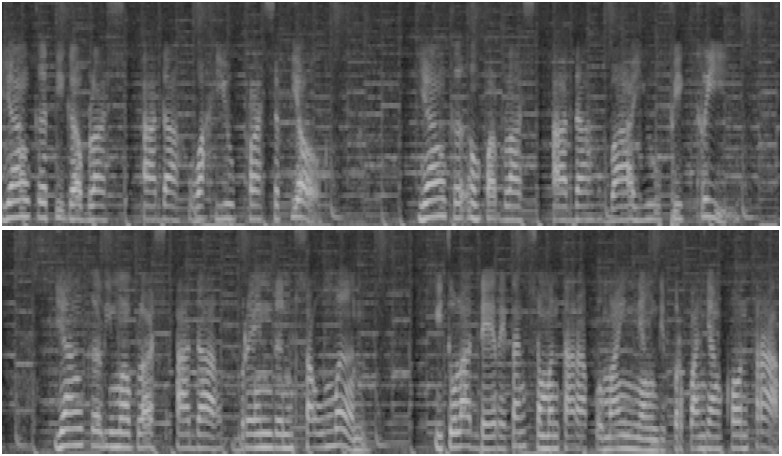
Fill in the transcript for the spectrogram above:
yang ke-13 ada Wahyu Prasetyo. Yang ke-14 ada Bayu Fikri. Yang ke-15 ada Brandon Sauman. Itulah deretan sementara pemain yang diperpanjang kontrak.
